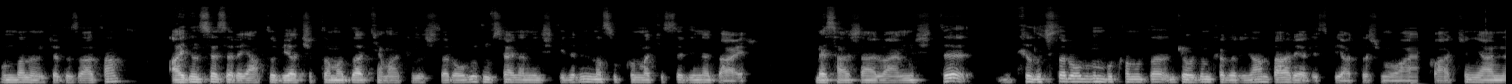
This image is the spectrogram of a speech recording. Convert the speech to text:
Bundan önce de zaten Aydın Sezer'e yaptığı bir açıklamada Kemal Kılıçdaroğlu Rusya ile ilişkilerini nasıl kurmak istediğine dair mesajlar vermişti. Kılıçdaroğlu'nun bu konuda gördüğüm kadarıyla daha realist bir yaklaşımı var Barçın. Yani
